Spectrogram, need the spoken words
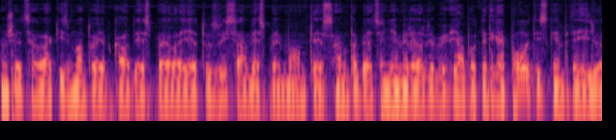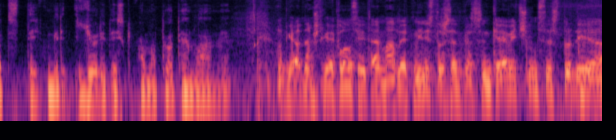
nu, šie cilvēki izmanto jebkādu iespēju, lai iet uz visām iespējamām tiesām. Tāpēc viņiem ir jābūt ne tikai politiskiem, bet arī ļoti stingri juridiski pamatotiem lēmumiem. Atgādināšu tikai klausītājiem, ārlietu ministrs Edgars Sinkevičs mums ir studijā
